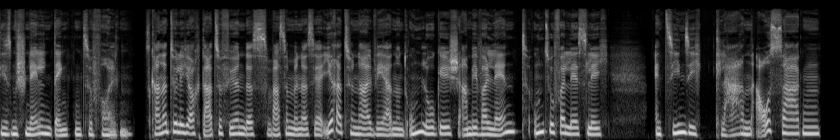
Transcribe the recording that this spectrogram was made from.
diesem schnellen Denken zu folgen. Es kann natürlich auch dazu führen, dass Wassermänner sehr irrational werden und unlogisch, ambivalent, unzuverlässig, entziehen sich klaren Aussagen,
